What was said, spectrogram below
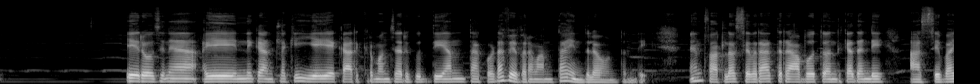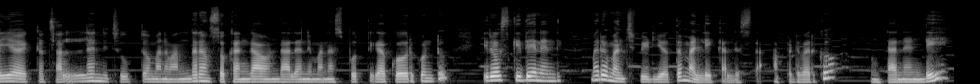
ఏ రోజున ఏ ఎన్ని గంటలకి ఏ ఏ కార్యక్రమం జరుగుద్ది అంతా కూడా వివరం అంతా ఇందులో ఉంటుంది. నేను త్వరలో శివరాత్రి రాబోతోంది కదండి. ఆ శివయ్య యొక్క చల్లని చూపుతో మనం అందరం సుఖంగా ఉండాలని మనస్ఫూర్తిగా కోరుకుంటూ ఈరోజుకి ఇదేనండి. మరో మంచి వీడియోతో మళ్ళీ కలుస్తా. అప్పటి వరకు ఉంటానండి.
